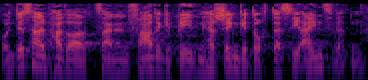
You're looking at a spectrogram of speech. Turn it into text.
Und deshalb hat er seinen Vater gebeten, Herr, schenke doch, dass sie eins werden.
